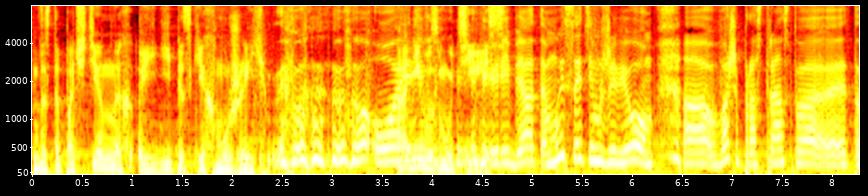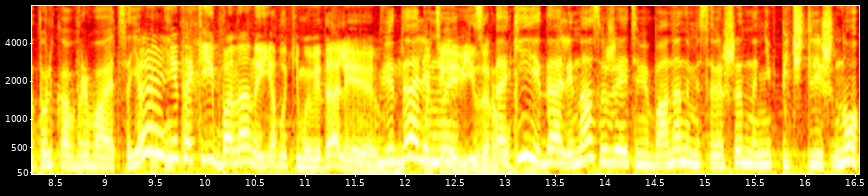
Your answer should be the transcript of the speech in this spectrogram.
достопочтенных египетских мужей. Ой, Они возмутились. Ребята, мы с этим живем. А ваше пространство это только врывается. Я Э, не такие бананы, яблоки мы видали, Видали по мы телевизору. Такие дали. Нас уже этими бананами совершенно не впечатлишь. Но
